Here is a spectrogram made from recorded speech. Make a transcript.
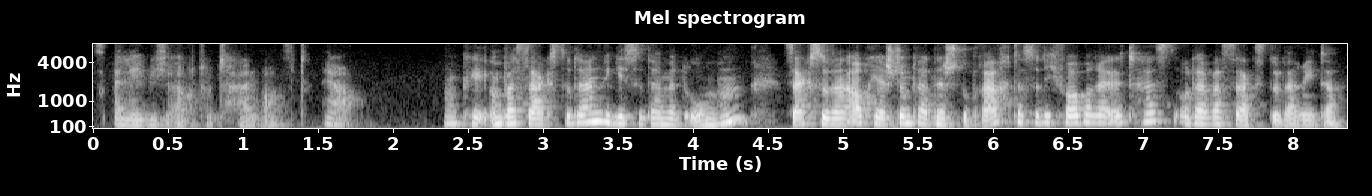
Das erlebe ich auch total oft. Ja. Okay, und was sagst du dann? Wie gehst du damit um? Sagst du dann auch, ja, stimmt, hat nicht gebracht, dass du dich vorbereitet hast? Oder was sagst du da, Rita?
